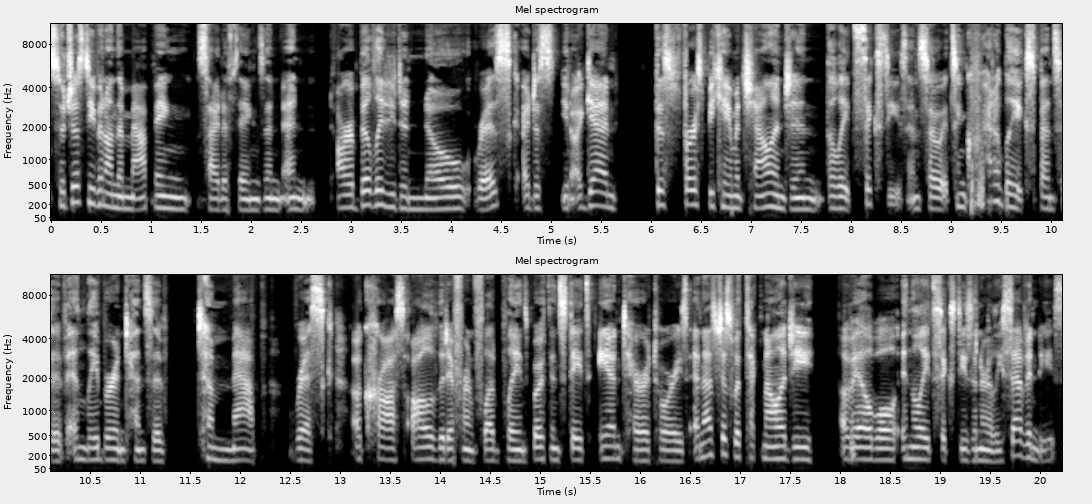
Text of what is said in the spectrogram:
So just even on the mapping side of things and, and our ability to know risk, I just, you know, again, this first became a challenge in the late 60s. And so it's incredibly expensive and labor intensive to map risk across all of the different floodplains, both in states and territories. And that's just with technology available in the late 60s and early 70s.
